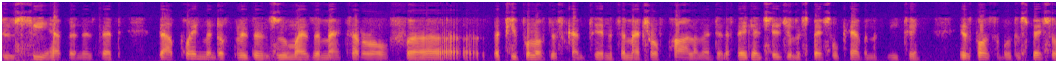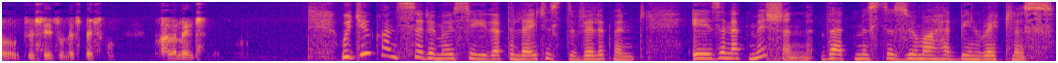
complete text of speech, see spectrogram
to see happen is that the appointment of President Zuma is a matter of uh, the people of this country and it's a matter of parliament. And if they can schedule a special cabinet meeting, it's possible to special to schedule a special Parliament. Would you consider, Mmusi, that the latest development is an admission that Mr. Zuma had been reckless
